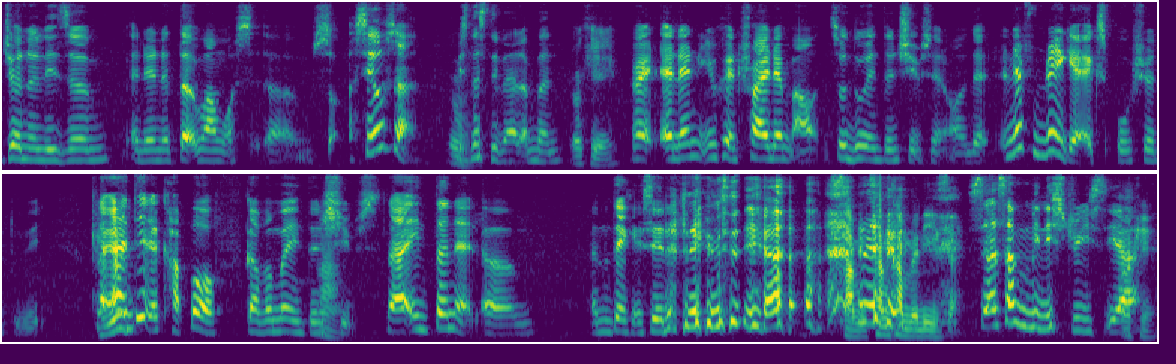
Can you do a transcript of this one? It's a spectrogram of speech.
journalism, and then the third one was um, sales, uh, mm. business development. Okay. Right. And then you can try them out. So do internships and all that. And then from there you get exposure to it. Like I did a couple of government internships. Ah. Like I interned at um, I don't think I can say the names. yeah. Some some companies. Uh. So, some ministries, yeah. Okay.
